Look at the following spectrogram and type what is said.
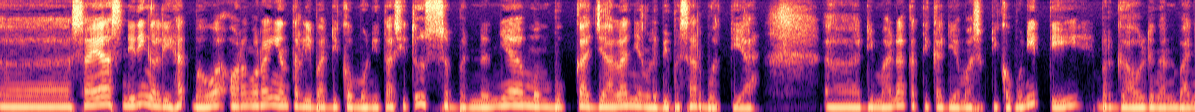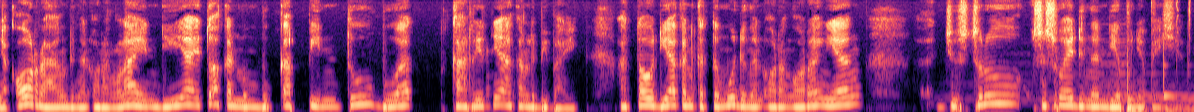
uh, saya sendiri ngelihat bahwa orang-orang yang terlibat di komunitas itu sebenarnya membuka jalan yang lebih besar buat dia uh, di mana ketika dia masuk di community bergaul dengan banyak orang dengan orang lain dia itu akan membuka pintu buat karirnya akan lebih baik atau dia akan ketemu dengan orang-orang yang justru sesuai dengan dia punya passion.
